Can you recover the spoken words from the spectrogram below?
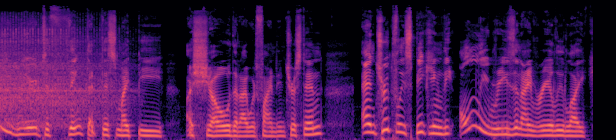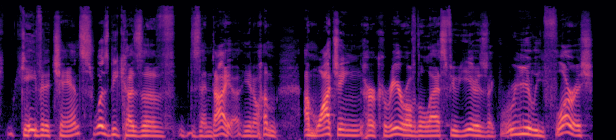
be weird to think that this might be a show that I would find interest in. And truthfully speaking, the only reason I really like gave it a chance was because of Zendaya. You know, I'm I'm watching her career over the last few years like really flourish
